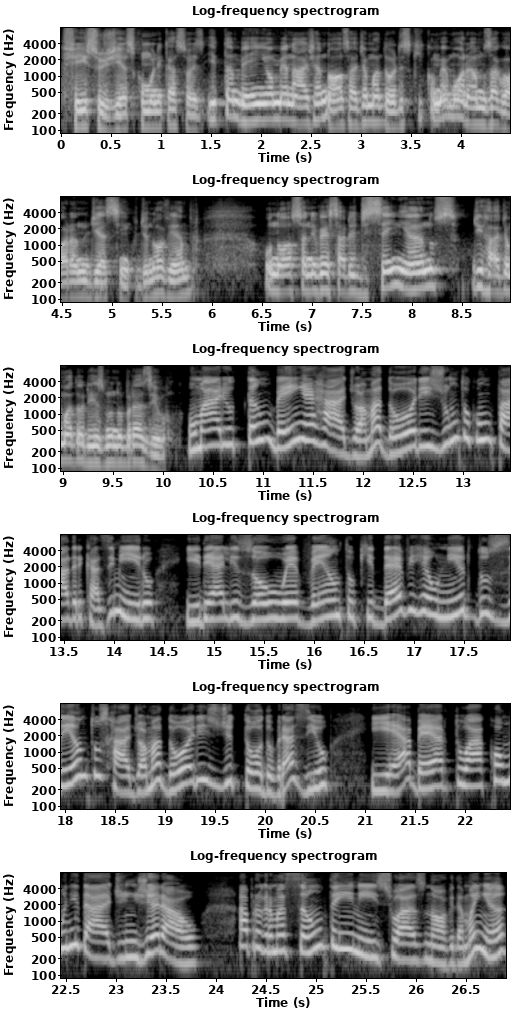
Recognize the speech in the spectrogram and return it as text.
fez surgir as comunicações. E também em homenagem a nós, radioamadores, que comemoramos agora no dia 5 de novembro, o nosso aniversário de 100 anos de radioamadorismo no Brasil. O Mário também é radioamador e, junto com o padre Casimiro, idealizou o evento que deve reunir 200 radioamadores de todo o Brasil e é aberto à comunidade em geral. A programação tem início às 9 da manhã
